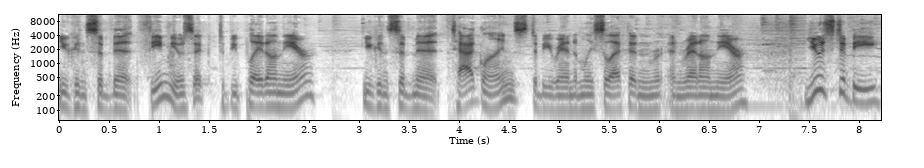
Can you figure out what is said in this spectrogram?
You can submit theme music to be played on the air. You can submit taglines to be randomly selected and, and read on the air. Used to be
